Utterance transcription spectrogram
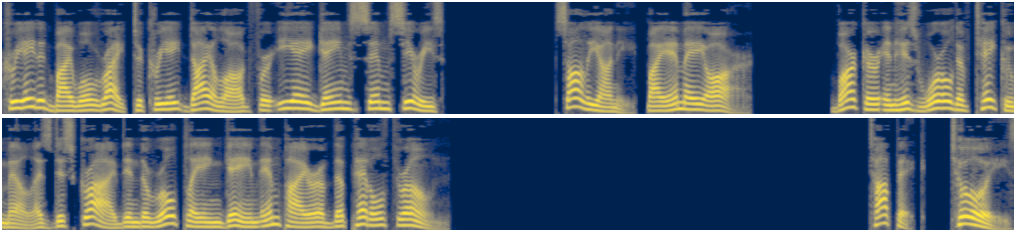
created by Will Wright to create dialogue for EA Games Sim series. Tsolyáni, by MAR Barker in his world of Tékumel as described in the role-playing game Empire of the Petal Throne. Topic: Toys.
